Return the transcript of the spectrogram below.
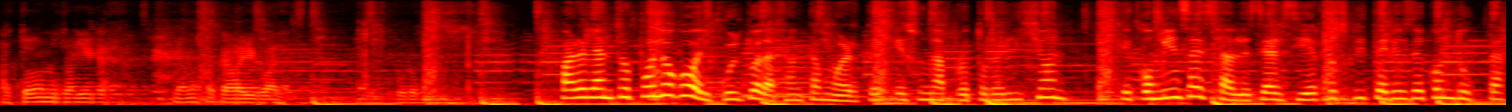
a todos nos va a llegar. Y vamos a acabar igual. Para el antropólogo, el culto a la Santa Muerte es una protorreligión que comienza a establecer ciertos criterios de conducta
